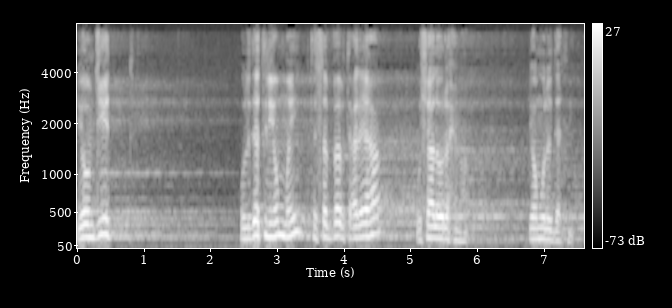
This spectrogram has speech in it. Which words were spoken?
يوم جيت ولدتني أمي تسببت عليها وشالوا رحمها. يوم ولدتني.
